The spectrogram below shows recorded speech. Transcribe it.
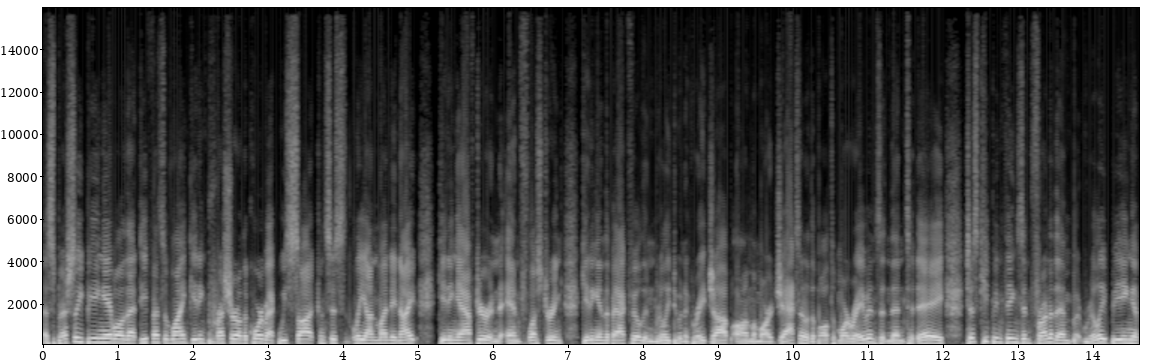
especially being able to that defensive line getting pressure on the quarterback. We saw it consistently on Monday night, getting after and, and flustering, getting in the backfield and really doing doing a great job on Lamar Jackson with the Baltimore Ravens, and then today just keeping things in front of them, but really being a,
